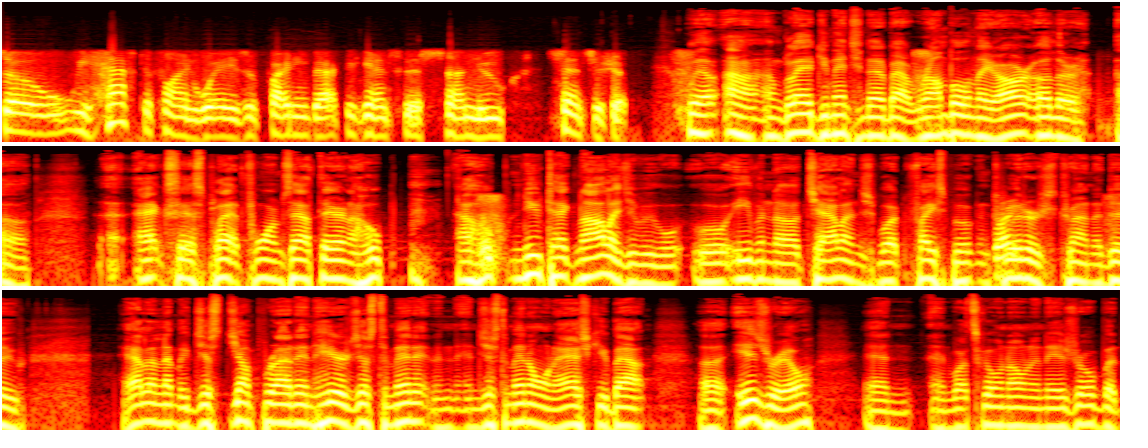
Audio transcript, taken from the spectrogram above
So we have to find ways of fighting back against this uh, new censorship. Well, uh, I'm glad you mentioned that about Rumble, and there are other uh, access platforms out there, and I hope I hope new technology will, will even uh, challenge what Facebook and Twitter is trying to do. Alan, let me just jump right in here just a minute. And in just a minute, I want to ask you about uh, Israel and, and what's going on in Israel. But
